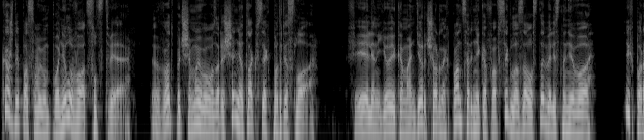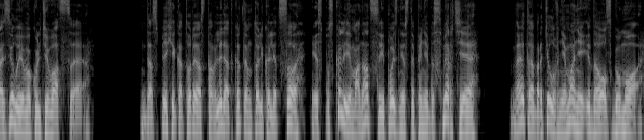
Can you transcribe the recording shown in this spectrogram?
Каждый по-своему понял его отсутствие. Вот почему его возвращение так всех потрясло. Фейлин Ю и командир черных панцирников во все глаза уставились на него. Их поразила его культивация. Доспехи, которые оставляли открытым только лицо и спускали эманации поздней ступени бессмертия, на это обратил внимание и Даос Гумо.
